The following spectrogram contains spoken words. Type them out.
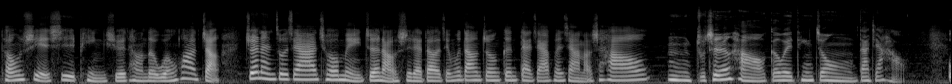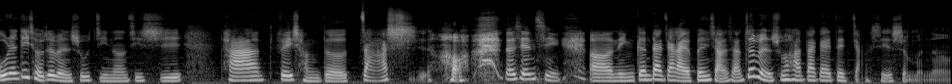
同时也是品学堂的文化长、专栏作家邱美珍老师来到节目当中跟大家分享。老师好，嗯，主持人好，各位听众大家好。《无人地球》这本书籍呢，其实它非常的扎实哈。那先请呃您跟大家来分享一下这本书，它大概在讲些什么呢？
